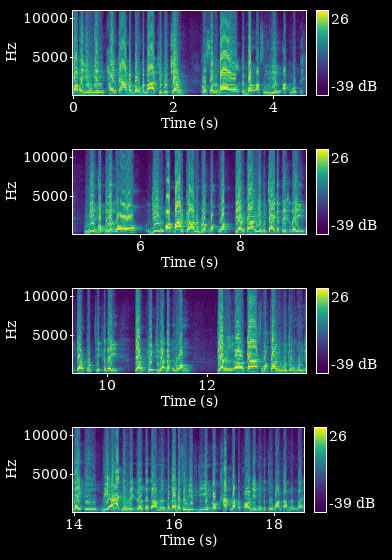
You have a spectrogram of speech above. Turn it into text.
បាទហើយយើងមានផែនការបណ្ដុះបណ្ដាលជាប្រចាំប្រសិនបើកបិតអត់សំលៀងអត់មុតទេមានបុគ្គលិកល្អយើងអត់បានក្រៅនំរឹករបស់គាត់ទាំងការងារបច្ចេកទេសក្តីទាំងពុទ្ធិក្តីទាំងភាពជាអ្នកដឹកនាំ ទាំងការស្មោះត្រង់ជាមួយក្រុមហ៊ុនក្តីគឺវាអាចនឹងរិចរិលទៅតាមនឹងប៉ុន្តែបើសិនយើងព្យាយាមដោះខាត់លទ្ធផលយើងនឹងទទួលបានតាមនឹងដែរ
